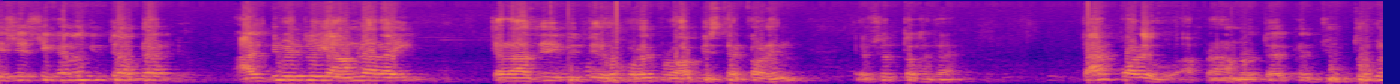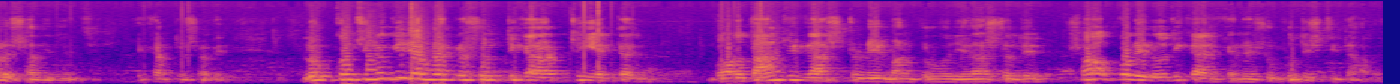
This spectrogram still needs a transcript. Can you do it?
দেশে সেখানেও কিন্তু আপনার আলটিমেটলি আমলারাই তার রাজনীতিবিদদের উপরে প্রভাব বিস্তার করেন। সত্য কথা। তারপরেও আপনার আমরা তো একটা যুদ্ধ করে স্বাধীন হয়েছি একাত্তর সালে। লক্ষ্য ছিল কি যে আমরা একটা সত্যিকার অর্থেই একটা গণতান্ত্রিক রাষ্ট্র নির্মাণ করব, যে রাষ্ট্রতে সকলের অধিকার এখানে সুপ্রতিষ্ঠিত হবে।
